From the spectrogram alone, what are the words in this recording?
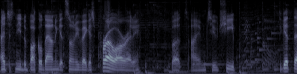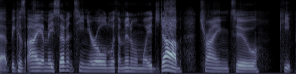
I just need to buckle down and get Sony Vegas Pro already, but I'm too cheap to get that because I am a 17 year old with a minimum wage job trying to keep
